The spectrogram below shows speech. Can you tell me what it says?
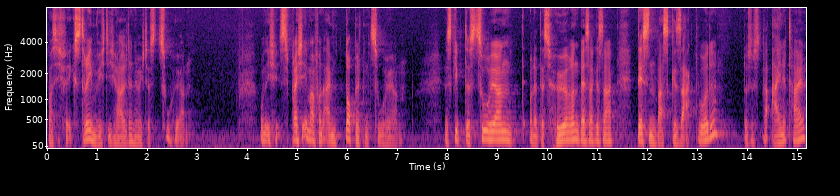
was ich für extrem wichtig halte, nämlich das Zuhören. Und ich spreche immer von einem doppelten Zuhören. Es gibt das Zuhören oder das Hören, besser gesagt, dessen, was gesagt wurde. Das ist der eine Teil.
